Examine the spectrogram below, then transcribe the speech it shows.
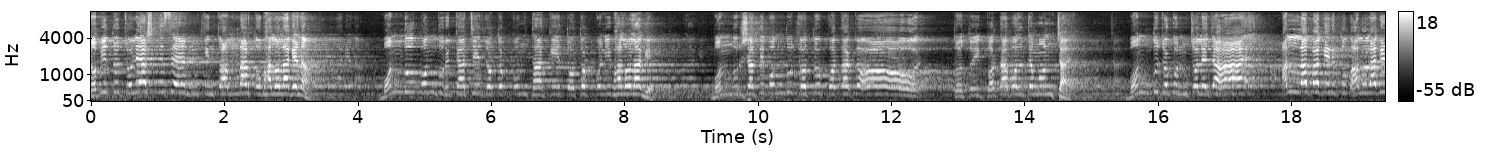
নবী তো চলে আসতেছেন, কিন্তু আল্লাহর তো ভালো লাগে না। বন্ধু বন্ধুর কাছে যতক্ষণ থাকে ততক্ষণই ভালো লাগে। বন্ধুর সাথে বন্ধু যত কথা কয়, ততই কথা বলতে মন চায়। বন্ধু যখন চলে যায়, আল্লাহ পাকের তো ভালো লাগে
